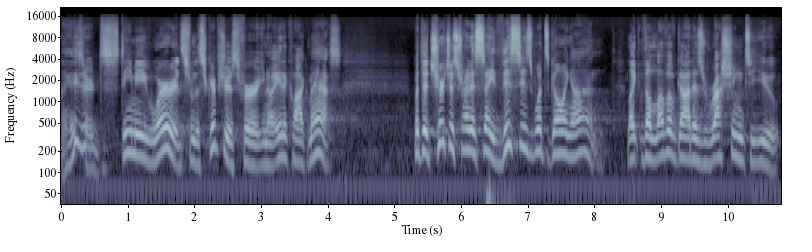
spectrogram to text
Like, these are steamy words from the scriptures for, you know, 8 o'clock Mass. But the church is trying to say this is what's going on. Like the love of God is rushing to you,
